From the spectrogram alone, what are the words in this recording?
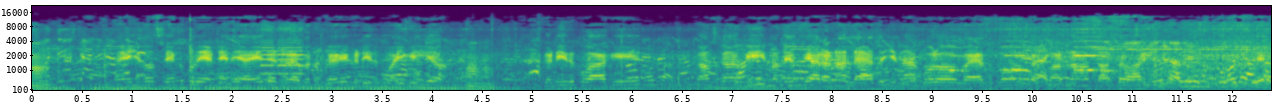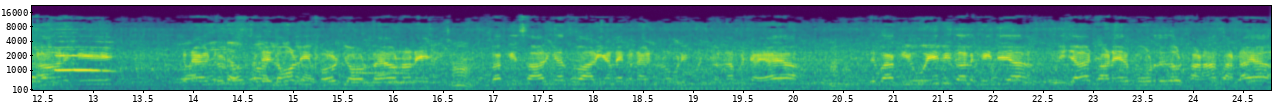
ਹਾਂ। ਮੈਂ ਜਦੋਂ ਸਿੰਘਪੁਰੇ ਅੱਡੇ ਤੇ ਆਏ ਤੇ ਡਰਾਈਵਰ ਨੂੰ ਕਹਿ ਕੇ ਗੱਡੀ ਰੁਕਵਾਈ ਗਈ ਆ। ਹਾਂ ਹਾਂ। ਗੱਡੀ ਰੁਕਵਾ ਕੇ ਕਮ ਸੇ ਕਮ 20 ਬੰਦੇ ਹਥਿਆਰਾਂ ਨਾਲ ਲੈ ਤੇ ਜਿਨ੍ਹਾਂ ਕੋਲ ਬੈਸਬਾਲ ਕਿਰਪਾਨਾਂ ਦਾਤਰ ਸੀ ਤੇ ਆਣ ਕੇ ਕਨੈਕਟਰ ਨੂੰ ਥੱਲੇ ਲਾਉਣ ਲਈ ਬਹੁਤ ਜ਼ੋਰ ਲਾਇਆ ਉਹਨਾਂ ਨੇ। ਬਾਕੀ ਸਾਰੀਆਂ ਸਵਾਰੀਆਂ ਨੇ ਕਨੈਕਟਰ ਨੂੰ ਬੜੀ ਮੁਸ਼ਕਲ ਨਾਲ ਬਚਾਇਆ ਆ। ਤੇ ਬਾਕੀ ਉਹ ਇਹ ਵੀ ਗੱਲ ਕਹਿੰਦੇ ਆ ਵੀ ਜਾ ਥਾਣੇ ਰਿਪੋਰਟ ਦੇ ਦਿਓ ਥਾਣਾ ਸਾਡਾ ਆ।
